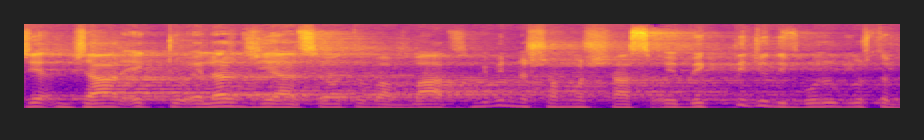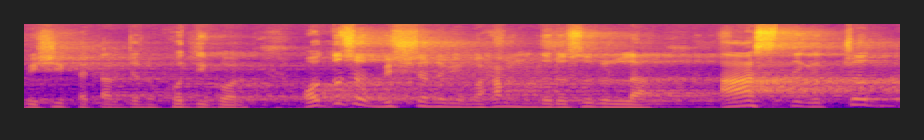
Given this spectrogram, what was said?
যে যার একটু অ্যালার্জি আছে অথবা বাত, বিভিন্ন সমস্যা আছে, ওই ব্যক্তি যদি গরুর গোস্ত বেশি খায়, তার জন্য ক্ষতিকর। অথচ বিশ্বনবী মোহাম্মদ রসুল্লাহ আজ থেকে চোদ্দ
